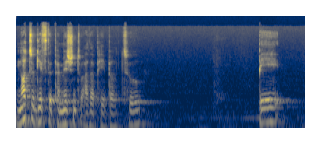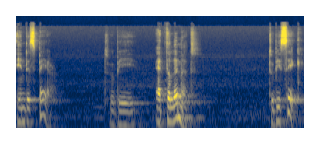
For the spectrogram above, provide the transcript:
Not to give the permission to other people to be in despair, to be at the limit, to be sick.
